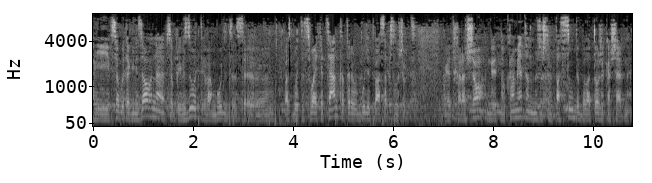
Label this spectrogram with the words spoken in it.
и все будет организовано, все привезут, и вам будет, э, у вас будет свой официант, который будет вас обслуживать. Говорит, хорошо. Говорит, но кроме этого нужно, чтобы посуда была тоже кошерная.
